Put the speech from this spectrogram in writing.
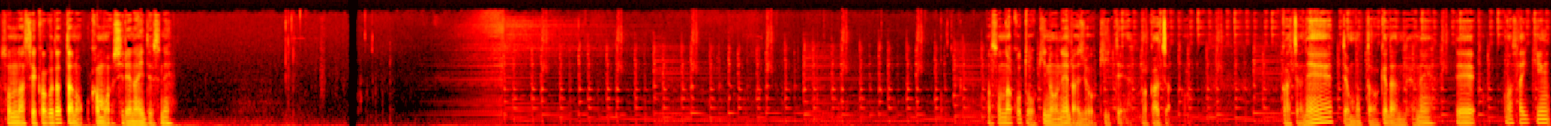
そんな性格だったのかもしれないですね。まあ、そんなことを昨日ねラジオを聞いて、まあ、ガチャガチャねって思ったわけなんだよね。で、まあ、最近、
